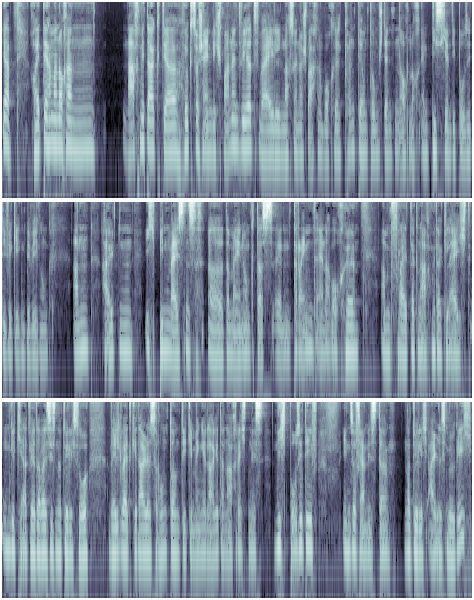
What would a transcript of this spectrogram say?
Ja, heute haben wir noch einen Nachmittag, der höchstwahrscheinlich spannend wird, weil nach so einer schwachen Woche könnte unter Umständen auch noch ein bisschen die positive Gegenbewegung anhalten. Ich bin meistens äh, der Meinung, dass ein Trend einer Woche am Freitagnachmittag leicht umgekehrt wird. Aber es ist natürlich so, weltweit geht alles runter und die Gemengelage der Nachrichten ist nicht positiv. Insofern ist da natürlich alles möglich.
